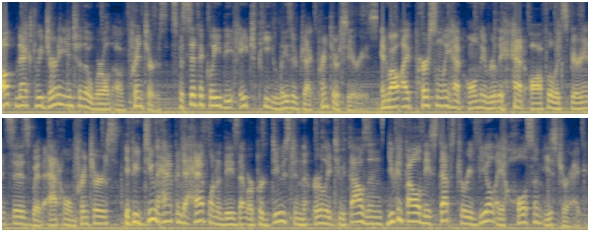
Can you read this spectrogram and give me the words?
Up next, we journey into the world of printers, specifically the HP LaserJet printer series. And while I personally have only really had awful experiences with at-home printers, if you do happen to have one of these that were produced in the early 2000s, you can follow these steps to reveal a wholesome Easter egg.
